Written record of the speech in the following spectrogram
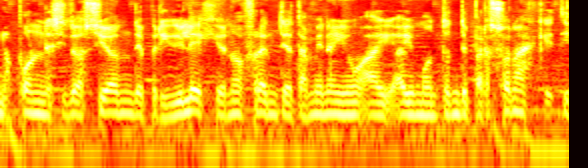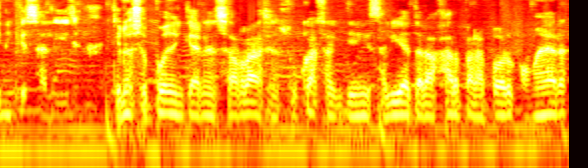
nos pone en una situación de privilegio, ¿no? Frente a también hay, hay, hay un montón de personas que tienen que salir, que no se pueden quedar encerradas en su casa, que tienen que salir a trabajar para poder comer.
